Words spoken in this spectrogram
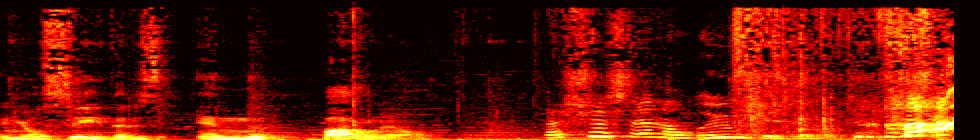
and you'll see that it's in the bottle now. That's just an illusion.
